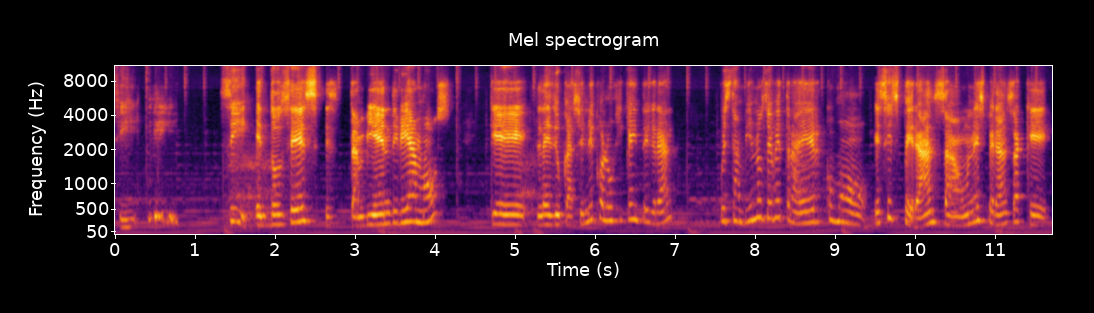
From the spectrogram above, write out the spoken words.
Sí, sí, entonces también diríamos que la educación ecológica integral pues también nos debe traer como esa esperanza, una esperanza que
